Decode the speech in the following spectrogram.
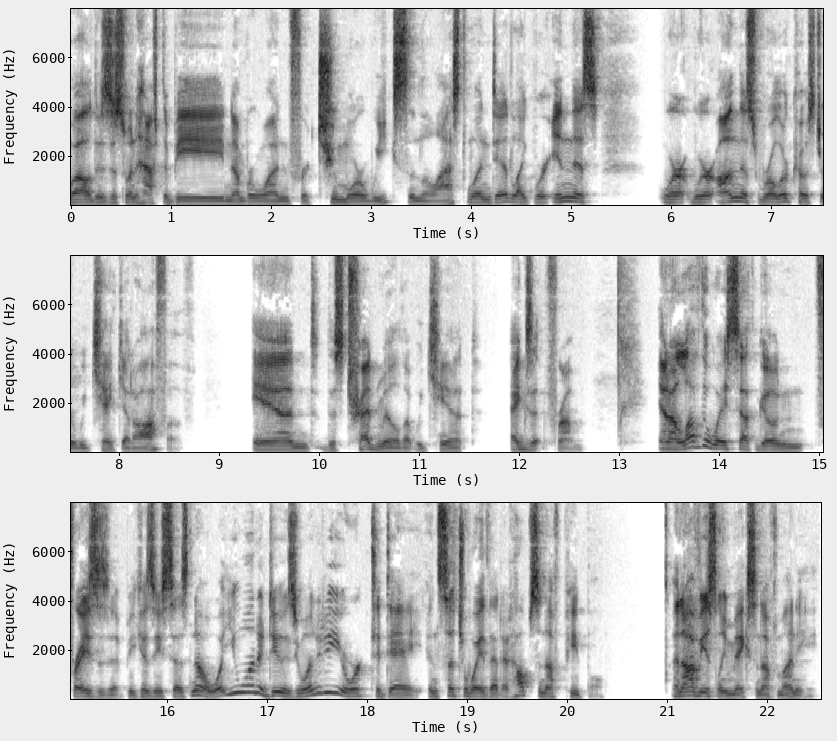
well, does this one have to be number 1 for two more weeks than the last one did? Like we're in this we're we're on this roller coaster we can't get off of and this treadmill that we can't exit from. And I love the way Seth Godin phrases it because he says, no, what you want to do is you want to do your work today in such a way that it helps enough people and obviously makes enough money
